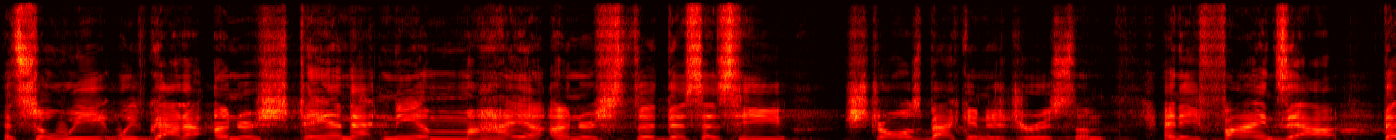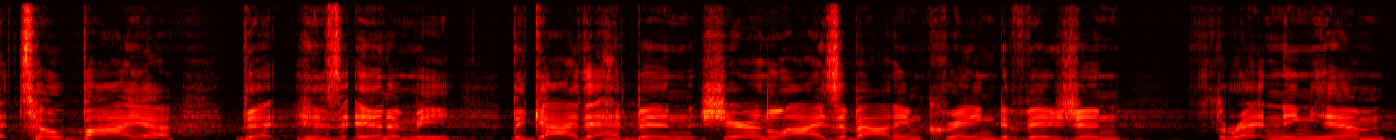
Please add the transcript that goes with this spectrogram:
And so we, we've got to understand that Nehemiah understood this as he strolls back into Jerusalem and he finds out that Tobiah, that his enemy, the guy that had been sharing lies about him, creating division, threatening him,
